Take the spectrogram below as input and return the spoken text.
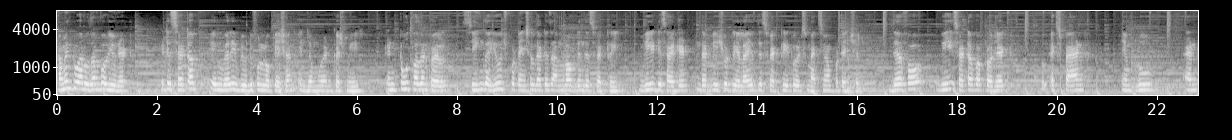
Coming to our Udhampur unit, it is set up in very beautiful location in Jammu and Kashmir. In 2012, seeing the huge potential that is unlocked in this factory, we decided that we should realize this factory to its maximum potential. Therefore, we set up a project to expand, improve, and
